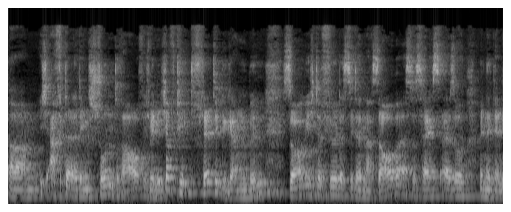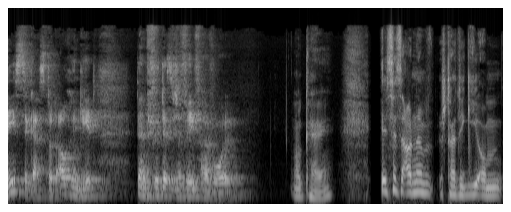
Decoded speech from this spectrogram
Ähm, ich achte allerdings schon drauf. Wenn ich auf die Toilette gegangen bin, sorge ich dafür, dass sie danach sauber ist. Das heißt also, wenn der nächste Gast dort auch hingeht, dann fühlt er sich auf jeden Fall wohl. Okay. Ist es auch eine Strategie, um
